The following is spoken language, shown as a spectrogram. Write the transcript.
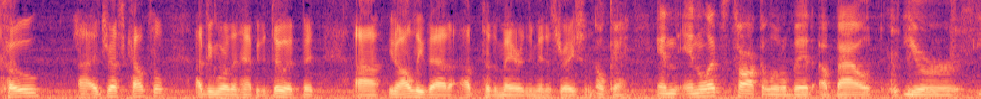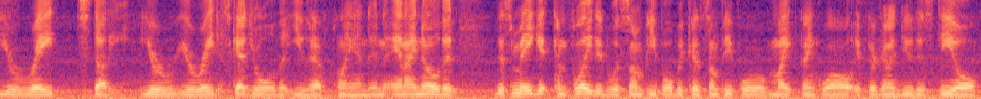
co uh, address council, I'd be more than happy to do it. But uh, you know, I'll leave that up to the mayor and the administration. Okay, and and let's talk a little bit about your your rate study, your your rate schedule that you have planned, and and I know that this may get conflated with some people because some people might think, well, if they're going to do this deal,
